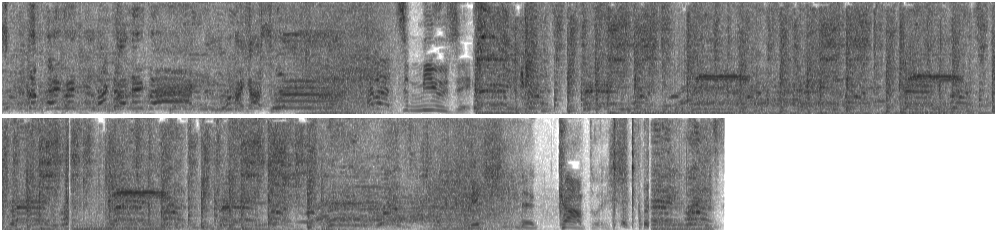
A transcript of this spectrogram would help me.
news! The penguins are coming back! Oh my gosh, news! How about some music? Penguins, penguins, penguins, Mission accomplished.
